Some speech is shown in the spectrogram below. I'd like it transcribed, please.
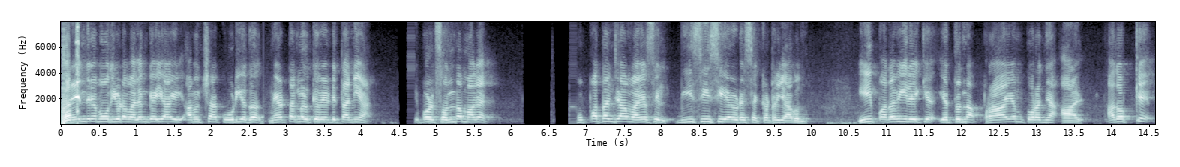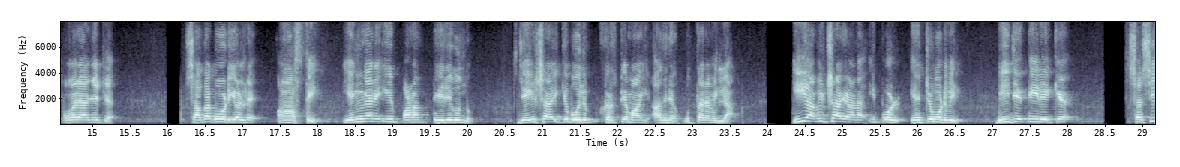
നരേന്ദ്രമോദിയുടെ വലങ്കയായി അമിത്ഷാ കൂടിയത് നേട്ടങ്ങൾക്ക് വേണ്ടി തന്നെയാണ്. ഇപ്പോൾ സ്വന്തം മകൻ മുപ്പത്തഞ്ചാം വയസ്സിൽ ബി സി സി ഐയുടെ സെക്രട്ടറി ആകുന്നു ഈ പദവിയിലേക്ക് എത്തുന്ന പ്രായം കുറഞ്ഞ ആൾ അതൊക്കെ പോരാഞ്ഞിട്ട് ശതകോടികളുടെ ആസ്തി എങ്ങനെ ഈ പണം പെരുകുന്നു? ജയ്ഷായിക്ക് പോലും കൃത്യമായി അതിന് ഉത്തരമില്ല. ഈ അമിത്ഷായാണ് ഇപ്പോൾ ഏറ്റവും ഒടുവിൽ ബി ജെ പിയിലേക്ക് ശശി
